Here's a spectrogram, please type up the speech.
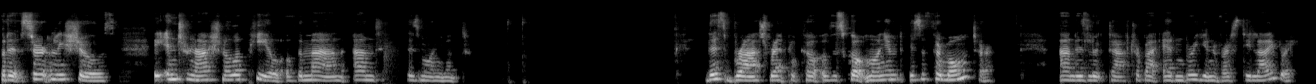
But it certainly shows the international appeal of the man and his monument. This brass replica of the Scott Monument is a thermometer and is looked after by Edinburgh University Library.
